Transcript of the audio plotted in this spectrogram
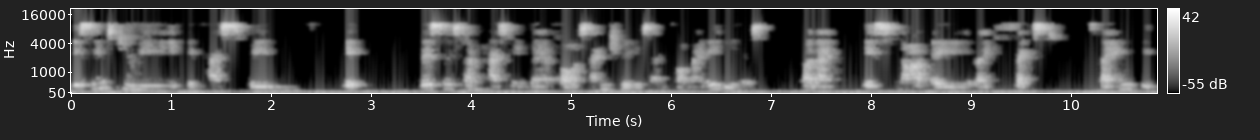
it seems to me it has been it this system has been there for centuries and for many years, but then it's not a like fixed thing. It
